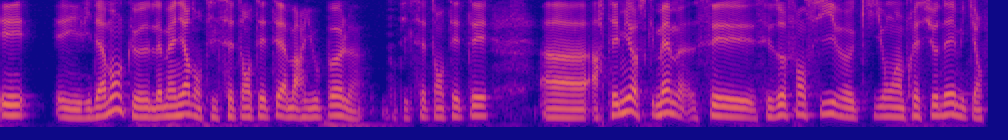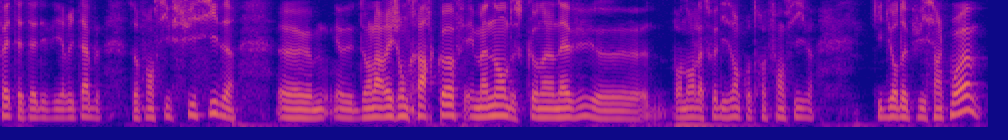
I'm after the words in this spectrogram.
Et, et évidemment que la manière dont il s'est entêté à Mariupol, dont il s'est entêté à Artemiovsk, même ces, offensives qui ont impressionné, mais qui en fait étaient des véritables offensives suicides euh, euh, dans la région de Kharkov, et maintenant de ce qu'on en a vu euh, pendant la soi-disant contre-offensive qui dure depuis cinq mois,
